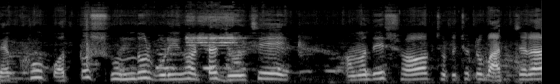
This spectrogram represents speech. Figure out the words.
দেখো কত সুন্দর বুড়িঘরটা জ্বলছে। আমাদের সব ছোট ছোট বাচ্চারা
